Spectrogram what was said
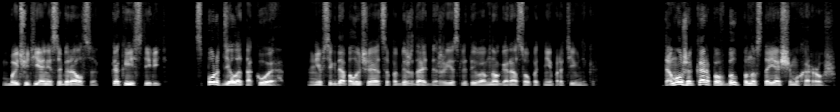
Бычить я не собирался, как и истерить. Спорт — дело такое. Не всегда получается побеждать, даже если ты во много раз опытнее противника. К тому же Карпов был по-настоящему хорош.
